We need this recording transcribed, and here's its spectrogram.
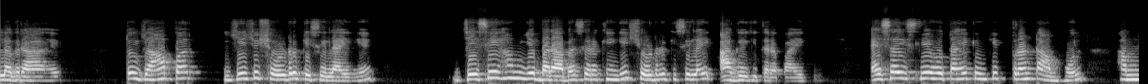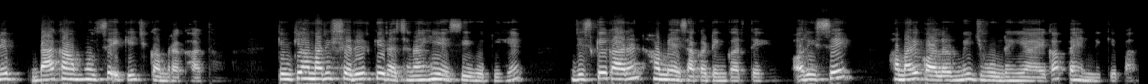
लग रहा है। तो यहाँ पर ये जो शोल्डर की सिलाई है जैसे हम ये बराबर से रखेंगे शोल्डर की सिलाई आगे की तरफ़ आएगी। ऐसा इसलिए होता है क्योंकि फ्रंट आर्म होल हमने बैक आर्म होल से एक इंच कम रखा था। क्योंकि हमारी शरीर की रचना ही ऐसी होती है, जिसके कारण हम ऐसा कटिंग करते हैं और इससे हमारे कॉलर में झोल नहीं आएगा पहनने के बाद।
